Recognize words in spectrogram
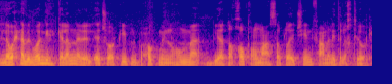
لو إحنا بنوجه كلامنا لل HR people بحكم إن هم بيتقاطعوا مع ال supply chain في عملية الاختيار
